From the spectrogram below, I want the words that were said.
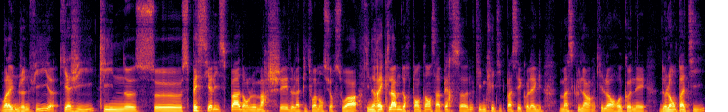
voilà une jeune fille qui agit, qui ne se spécialise pas dans le marché de l'apitoiement sur soi, qui ne réclame de repentance à personne, qui ne critique pas ses collègues masculins, qui leur reconnaît de l'empathie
